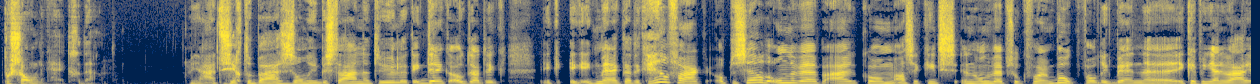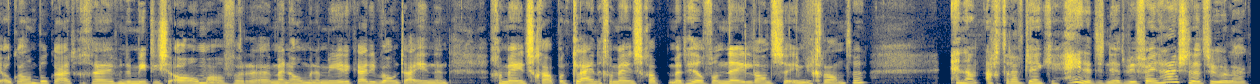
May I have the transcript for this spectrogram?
persoonlijkheid gedaan? Ja, het is echt de basis onder je bestaan natuurlijk. Ik denk ook dat ik, ik, ik, ik merk dat ik heel vaak op dezelfde onderwerpen uitkom... als ik iets, een onderwerp zoek voor een boek. Bijvoorbeeld, ik, ben, uh, ik heb in januari ook al een boek uitgegeven... De mythische oom, over uh, mijn oom in Amerika. Die woont daar in een gemeenschap, een kleine gemeenschap... met heel veel Nederlandse immigranten. En dan achteraf denk je, hé, hey, dat is net weer Veenhuizen natuurlijk.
